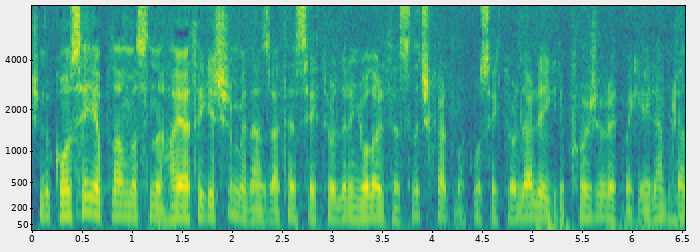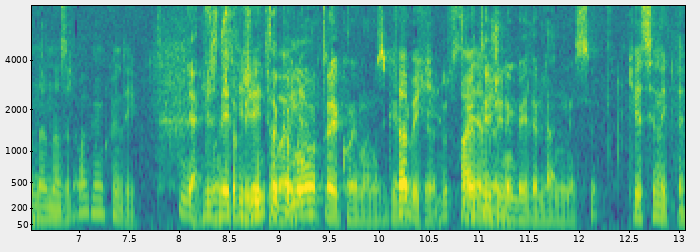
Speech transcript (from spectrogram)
Şimdi konsey yapılanmasını hayata geçirmeden zaten sektörlerin yol haritasını çıkartmak, o sektörlerle ilgili proje üretmek, eylem planlarını hazırlamak mümkün değil. Yani Biz netice bilim takımını itibariyle- ortaya koymanız Tabii ki, gerekiyordu. Stratejinin belirlenmesi. Kesinlikle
